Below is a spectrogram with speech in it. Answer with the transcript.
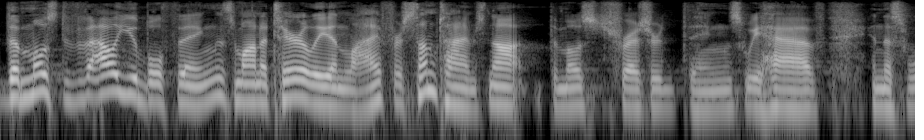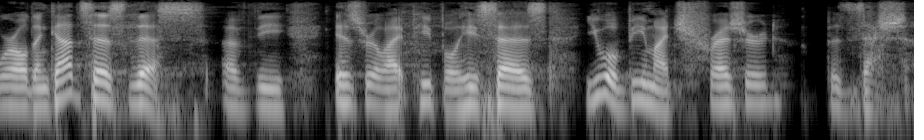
the most valuable things monetarily in life are sometimes not the most treasured things we have in this world. And God says this of the Israelite people He says, You will be my treasured possession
